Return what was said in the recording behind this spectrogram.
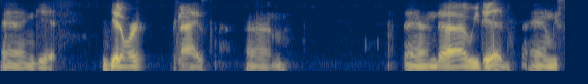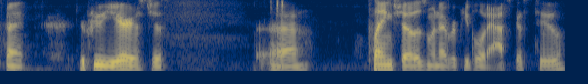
and get get organized um, and uh, we did and we spent a few years just uh, playing shows whenever people would ask us to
